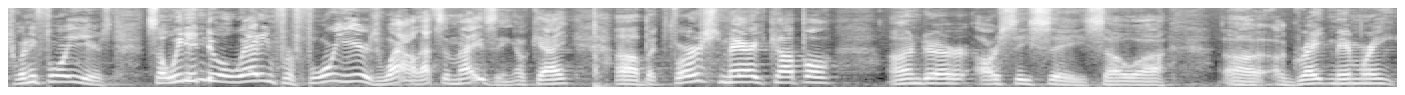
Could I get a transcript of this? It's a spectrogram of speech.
24 years. So we didn't do a wedding for four years. Wow, that's amazing, okay? Uh, but first married couple under RCC. So uh, uh, a great memory,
